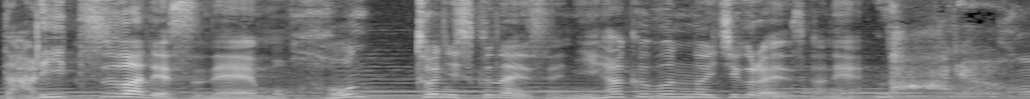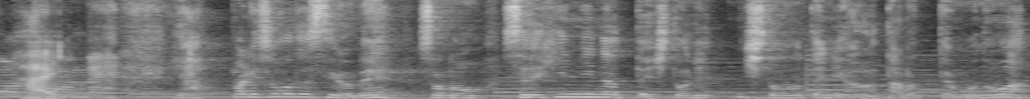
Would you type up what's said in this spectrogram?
打率はですねもう本当に少ないですね。200分の1ぐらいですかね。なるほどね、はい、やっぱりそうですよね。その製品になって人に人の手に当たるってものは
